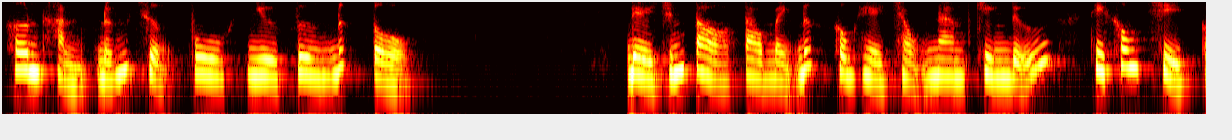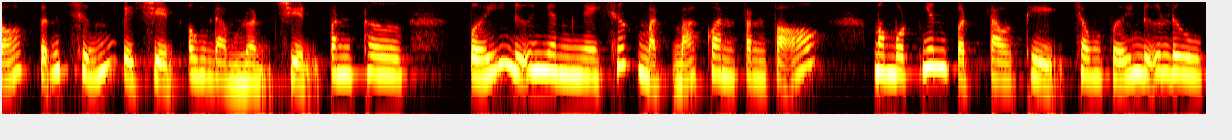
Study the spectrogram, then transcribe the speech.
hơn hẳn đấng trưởng phu như Dương Đức Tổ. Để chứng tỏ Tào Mệnh Đức không hề trọng nam khinh nữ thì không chỉ có dẫn chứng về chuyện ông đàm luận chuyện văn thơ với nữ nhân ngay trước mặt bá quan văn võ, mà một nhân vật tào thị trong giới nữ lưu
